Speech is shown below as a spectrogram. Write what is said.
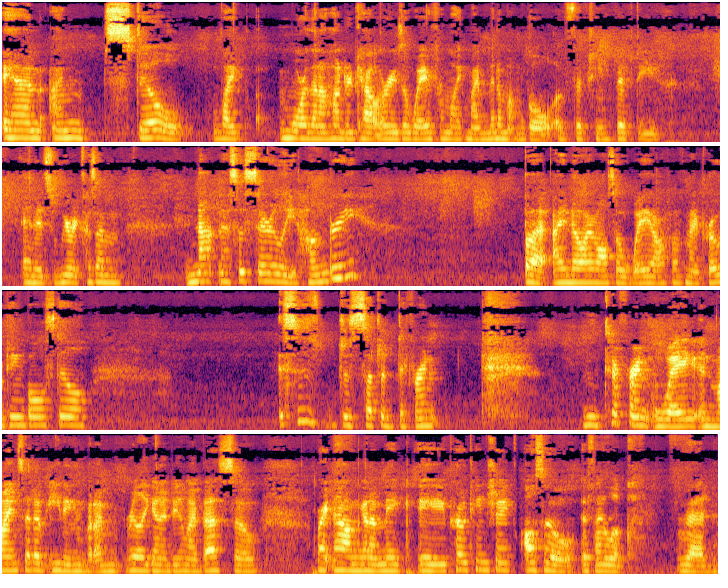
And I'm still like more than 100 calories away from like my minimum goal of 1550. And it's weird because I'm not necessarily hungry, but I know I'm also way off of my protein goal still. This is just such a different, different way and mindset of eating, but I'm really gonna do my best. So right now I'm gonna make a protein shake. Also, if I look red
